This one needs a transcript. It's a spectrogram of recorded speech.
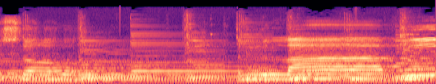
us all and the life we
